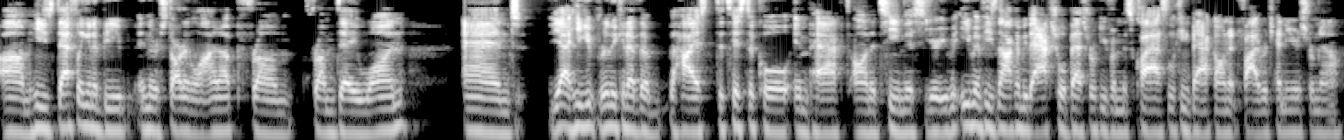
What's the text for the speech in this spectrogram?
Um, he's definitely going to be in their starting lineup from from day one, and yeah, he really could have the, the highest statistical impact on a team this year, even, even if he's not going to be the actual best rookie from this class. Looking back on it five or ten years from now.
